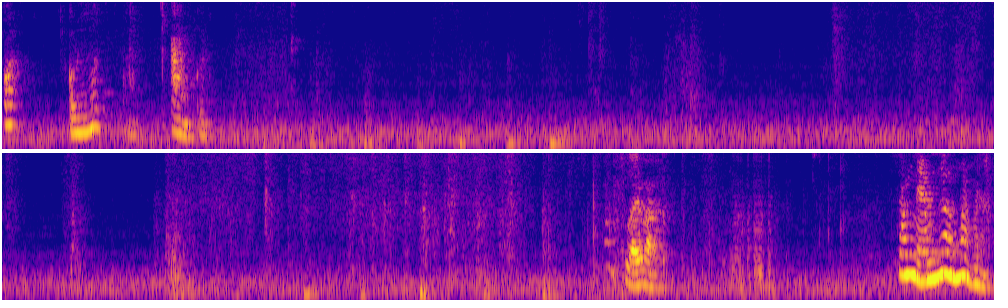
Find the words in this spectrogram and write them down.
โอ๊ยเอาลงมาอ่านก่อน ส วยว่ะสั่งแหนมเนืองมากเลยนะ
